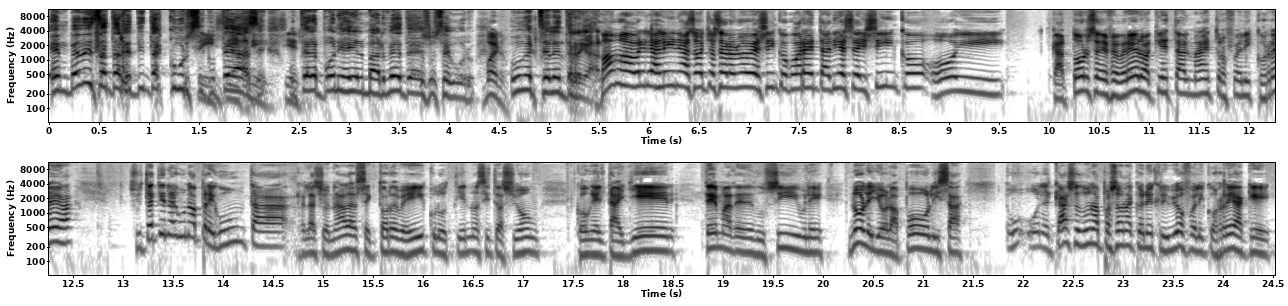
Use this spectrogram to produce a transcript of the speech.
de, en vez de esa tarjetita cursi Sí, que usted hace, usted le pone ahí el marbete de su seguro. Bueno. Un excelente regalo. Vamos a abrir las líneas 809-540-1065. Hoy, 14 de febrero, aquí está el maestro Félix Correa. Si usted tiene alguna pregunta relacionada al sector de vehículos, tiene una situación con el taller, tema de deducible, no leyó la póliza, el caso de una persona que no escribió, Félix Correa, que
